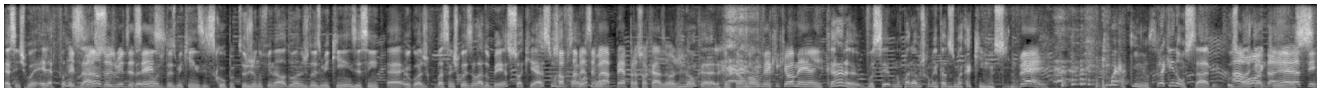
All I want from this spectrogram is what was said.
é assim, tipo, ele é fãzaço. Esse ano, 2016? Não, de 2015, desculpa. Surgiu no final do ano de 2015, assim, é, eu gosto de bastante coisa lá do B, só que essa o Só pra Rafael saber, você amou. vai a pé pra sua casa hoje? Não, cara. Então vamos ver o que, que eu amei aí. Cara, você não parava de comentar dos macaquinhos. Véi, Que macaquinhos. Pra quem não sabe, os a macaquinhos... onda é assim,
